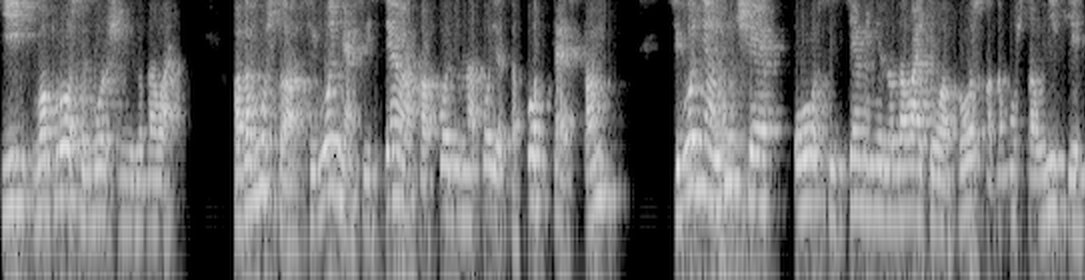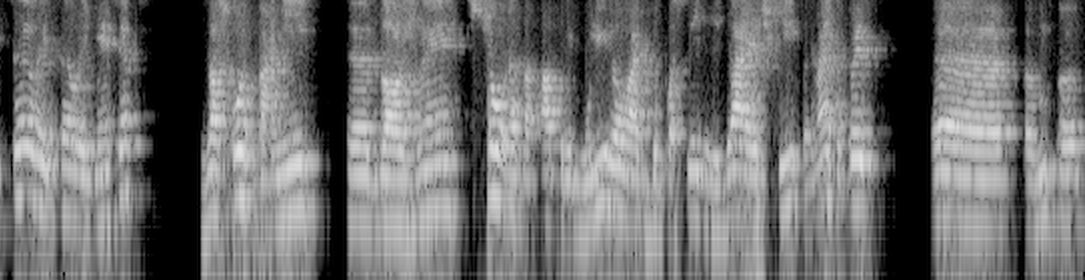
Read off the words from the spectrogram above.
И вопросы больше не задавать. Потому что сегодня система проходит, находится под тестом, Сегодня лучше о системе не задавайте вопрос, потому что у них есть целый-целый месяц, за сколько они э, должны все это отрегулировать до последней гаечки, понимаете? То есть э, э,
